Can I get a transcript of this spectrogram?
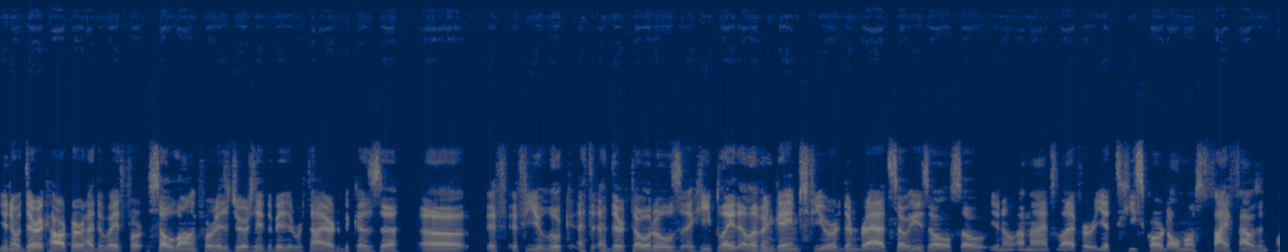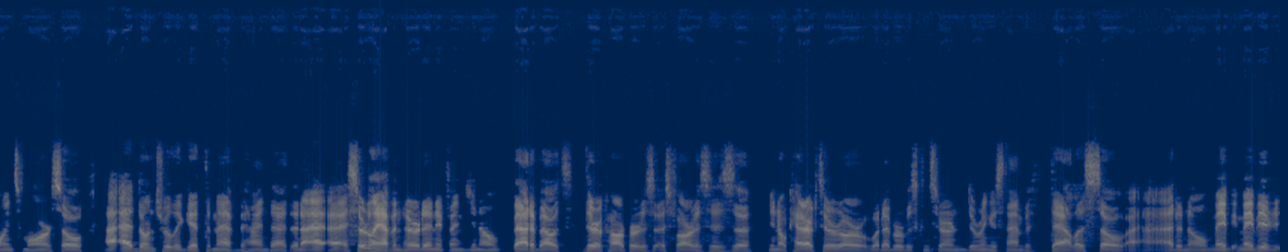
you know Derek Harper had to wait for so long for his jersey to be retired because uh, uh, if if you look at, at their totals, uh, he played 11 games fewer than Brad, so he's also you know a Mavs lifer. Yet he scored almost 5,000 points more. So I, I, don't really get the math behind that, and I, I, certainly haven't heard anything you know bad about Derek Harper as, as far as his uh, you know character or whatever was concerned during his time with Dallas. So I, I don't know. Maybe maybe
